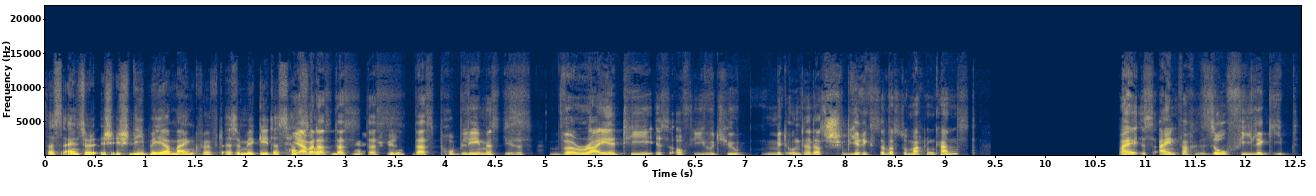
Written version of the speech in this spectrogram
Das ist so. Ich, ich liebe ja Minecraft. Also, mir geht das Herz Ja, aber das, das, ich das, das Problem ist, dieses Variety ist auf YouTube mitunter das Schwierigste, was du machen kannst. Weil es einfach so viele gibt.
